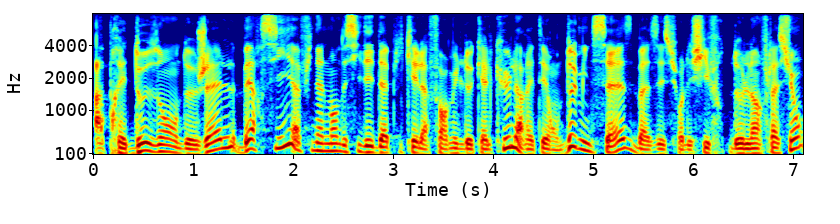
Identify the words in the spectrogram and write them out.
Après deux ans de gel, Bercy a finalement décidé d'appliquer la formule de calcul arrêtée en 2016, basée sur les chiffres de l'inflation.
